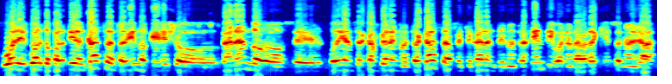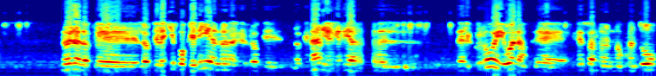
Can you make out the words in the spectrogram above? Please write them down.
jugar el cuarto partido en casa sabiendo que ellos ganando se podían ser campeones en nuestra casa, festejar ante nuestra gente y bueno, la verdad que eso no era no era lo que lo que el equipo quería, no era lo que lo que nadie quería del, del club y bueno, eh, eso nos, nos mantuvo.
